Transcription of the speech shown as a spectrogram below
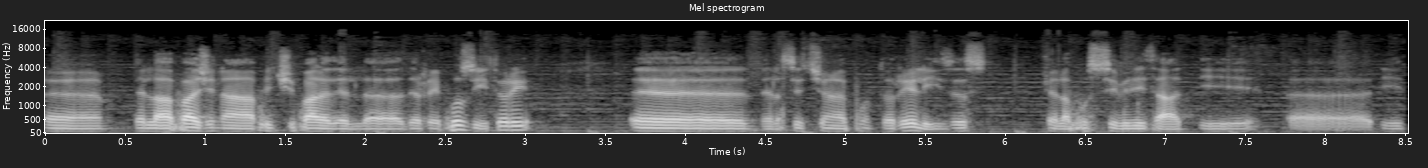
Eh, nella pagina principale del, del repository, eh, nella sezione appunto releases, c'è la possibilità di, eh, di,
